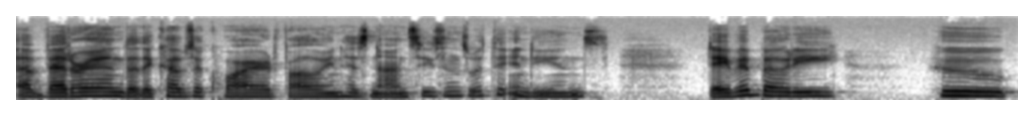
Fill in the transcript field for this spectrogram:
a veteran that the Cubs acquired following his nine seasons with the Indians, David Bote, who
